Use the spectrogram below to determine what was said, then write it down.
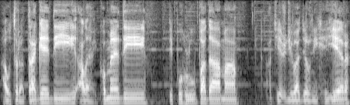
autora tragédií, ale aj komédií typu Hlúpa dáma a tiež divadelných hier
